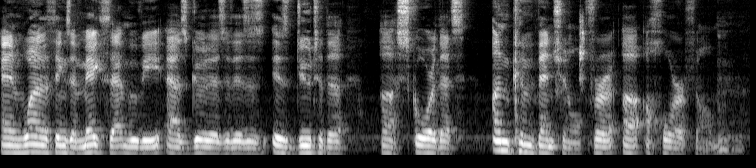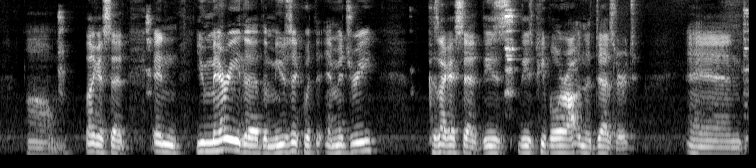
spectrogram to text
and one of the things that makes that movie as good as it is is, is due to the uh, score that's unconventional for a, a horror film. Um, like I said, and you marry the the music with the imagery, because like I said, these these people are out in the desert, and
